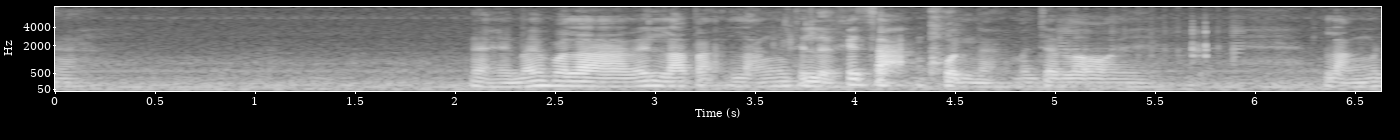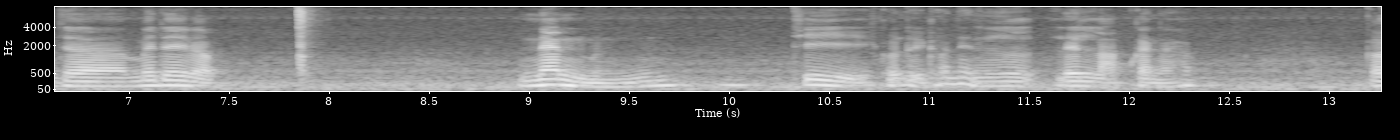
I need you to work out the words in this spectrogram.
นะเนี่ยเห็นไหมเวลาเล่นรับอะหลังจะเหลือแค่สามคนนะมันจะลอย หลังมันจะไม่ได้แบบ แน่นเหมือนที่คนอื่นเขาเน้นเล่นรับกันนะครับ ก็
